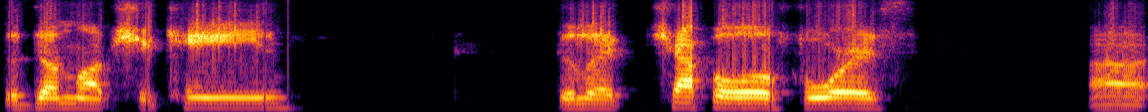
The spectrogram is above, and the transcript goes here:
the Dunlop chicane, the like Chapel Forest. Uh,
